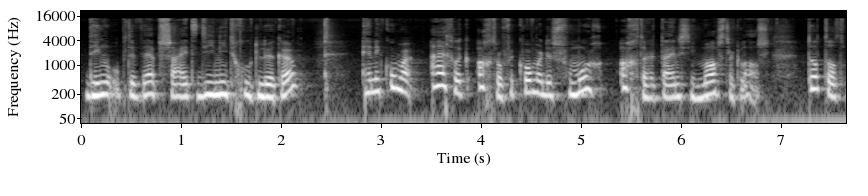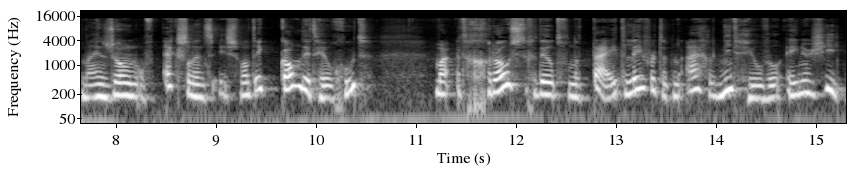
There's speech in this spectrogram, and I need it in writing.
dingen op de website die niet goed lukken. En ik kom er eigenlijk achter, of ik kwam er dus vanmorgen achter tijdens die masterclass, dat dat mijn zone of excellence is. Want ik kan dit heel goed, maar het grootste gedeelte van de tijd levert het me eigenlijk niet heel veel energie.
